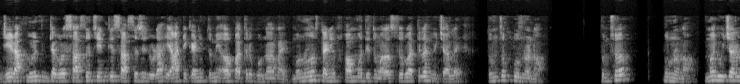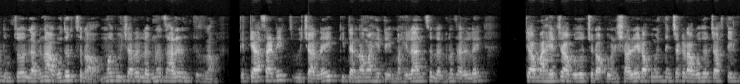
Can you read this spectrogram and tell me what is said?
जे डॉक्युमेंट तुमच्याकडे सासरचे ते सासरचे जोडा. या ठिकाणी तुम्ही अपात्र होणार नाहीत. म्हणूनच त्यांनी फॉर्ममध्ये तुम्हाला सुरुवातीला विचारलंय तुमचं पूर्ण नाव. तुमचं पूर्ण नाव. मग विचारलं तुमचं लग्न अगोदरचं नाव. मग विचारलं लग्न झाल्यानंतरचं नाव. ते त्यासाठीच विचारलंय की त्यांना माहिती आहे महिलांचं लग्न झालेलं आहे. त्या माहेरच्या अगोदरचे डॉक्युमेंट शालेय डॉक्युमेंट त्यांच्याकडे अगोदरचे असतील.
